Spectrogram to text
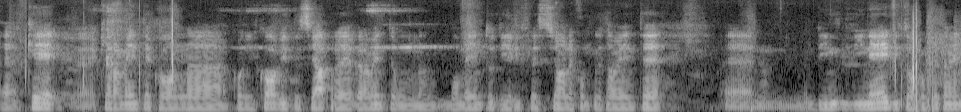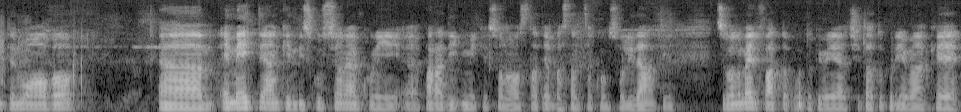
eh, che eh, chiaramente con, eh, con, il Covid si apre veramente un momento di riflessione completamente ehm, di, di inedito, completamente nuovo ehm, e mette anche in discussione alcuni eh, paradigmi che sono stati abbastanza consolidati. Secondo me il fatto appunto che veniva citato prima che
